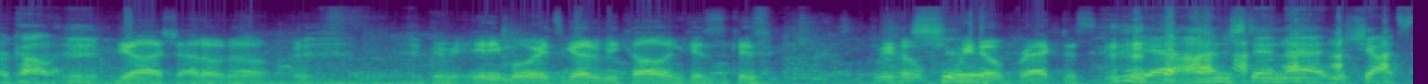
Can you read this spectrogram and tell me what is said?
or Colin? Gosh, I don't know. Anymore, it's got to be Colin because because we don't Sure. we don't practice. Yeah, I understand that. Your shots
